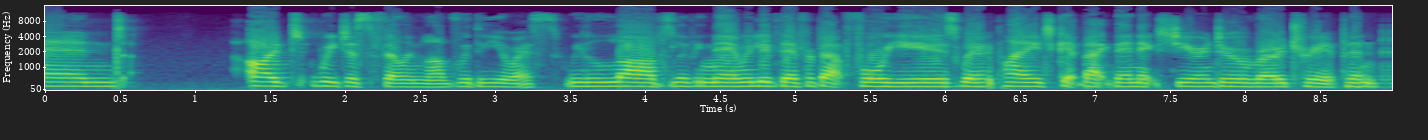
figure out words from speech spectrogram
and I we just fell in love with the US. We loved living there. We lived there for about four years. We're planning to get back there next year and do a road trip. And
